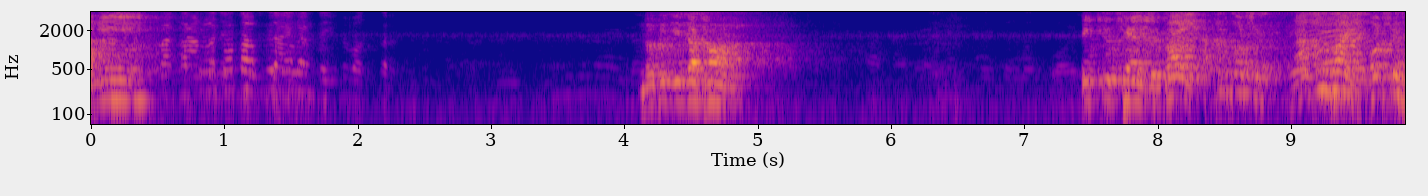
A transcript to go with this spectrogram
আমি নবীজি যখন একটু খেয়াল ভাই আপনি বসেন। ভাই বসেন।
